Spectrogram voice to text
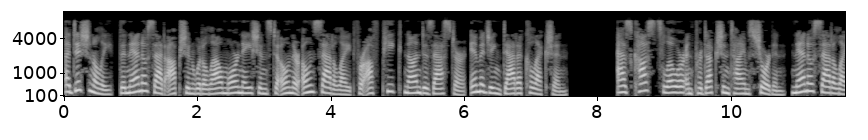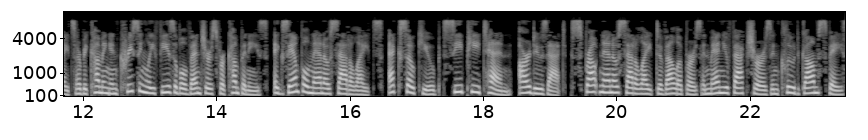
Additionally, the nanosat option would allow more nations to own their own satellite for off-peak non-disaster imaging data collection. As costs lower and production times shorten, nanosatellites are becoming increasingly feasible ventures for companies. Example nanosatellites, Exocube CP10, Ardusat, Sprout nanosatellite developers and manufacturers include Gomspace,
